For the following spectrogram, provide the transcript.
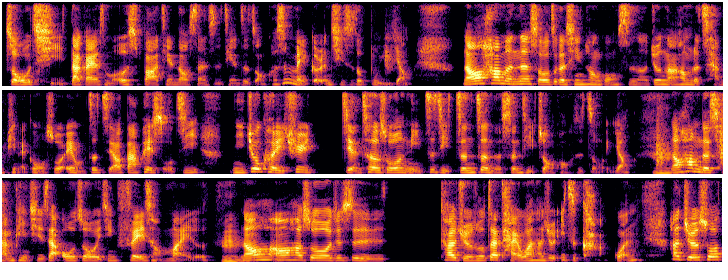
周期，大概什么二十八天到三十天这种，可是每个人其实都不一样。然后他们那时候这个新创公司呢，就拿他们的产品来跟我说，哎，我们这只要搭配手机，你就可以去检测说你自己真正的身体状况是怎么样。嗯，然后他们的产品其实，在欧洲已经非常卖了。嗯，然后，然后他说，就是他觉得说，在台湾他就一直卡关，他觉得说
